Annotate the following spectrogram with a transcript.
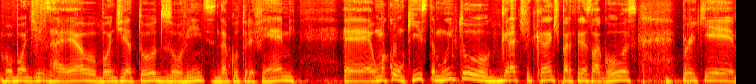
Bom dia, Israel. Bom dia a todos os ouvintes da Cultura FM. É uma conquista muito gratificante para Três Lagoas, porque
